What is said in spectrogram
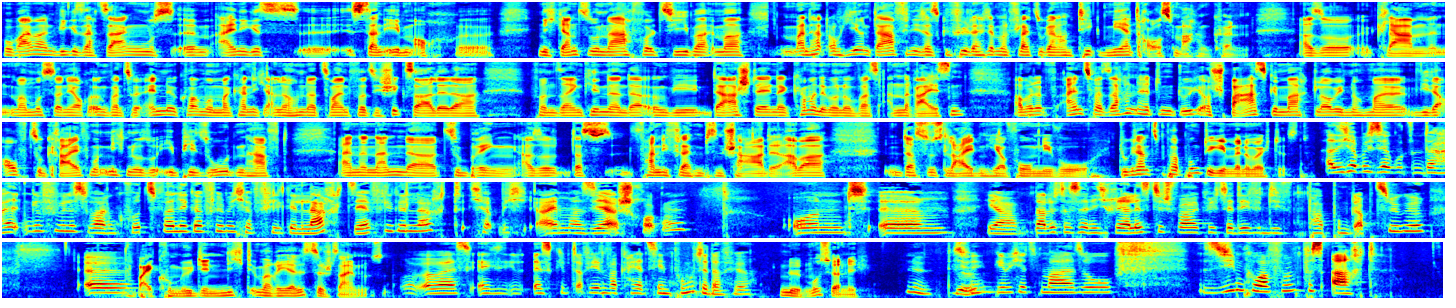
Wobei man, wie gesagt, sagen muss, ähm, einiges äh, ist dann eben auch äh, nicht ganz so nachvollziehbar immer. Man hat auch hier und da, finde ich, das Gefühl, da hätte man vielleicht sogar noch einen Tick mehr draus machen können. Also klar, man muss dann ja auch irgendwann zu Ende kommen und man kann nicht alle 142 Schicksale da von seinen Kindern da irgendwie darstellen. Da kann man immer nur was anreißen. Aber ein, zwei Sachen hätten durchaus Spaß gemacht, glaube ich, nochmal wieder aufzugreifen und nicht nur so episodenhaft aneinander zu bringen. Also das fand ich vielleicht ein bisschen schade, aber das ist Leiden hier auf hohem Niveau. Du kannst ein paar Punkte geben, wenn du möchtest. Also ich habe mich sehr gut unterhalten gefühlt. Es war ein kurzweiliger Film. Ich habe viel gelacht, sehr viel gelacht. Ich habe mich einmal sehr erschrocken. Und ähm, ja, dadurch, dass er nicht realistisch war, kriegt er definitiv ein paar Punktabzüge. Äh, Wobei Komödien nicht immer realistisch sein müssen. Aber es, es gibt auf jeden Fall keine 10 Punkte dafür. Nö, muss ja nicht. Nö, deswegen gebe ich jetzt mal so 7,5 bis 8.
